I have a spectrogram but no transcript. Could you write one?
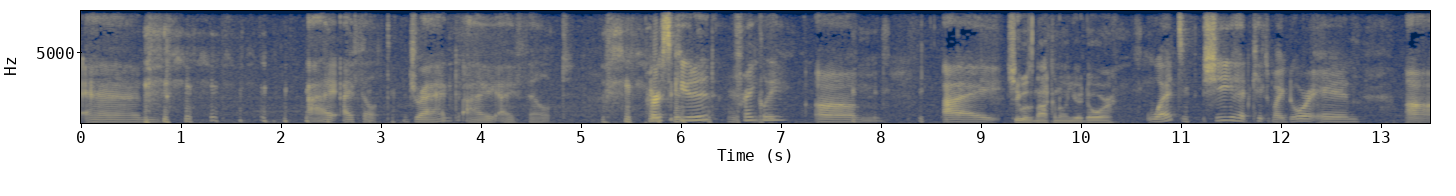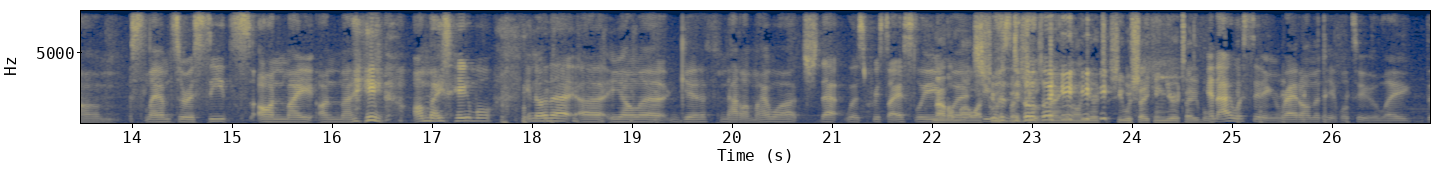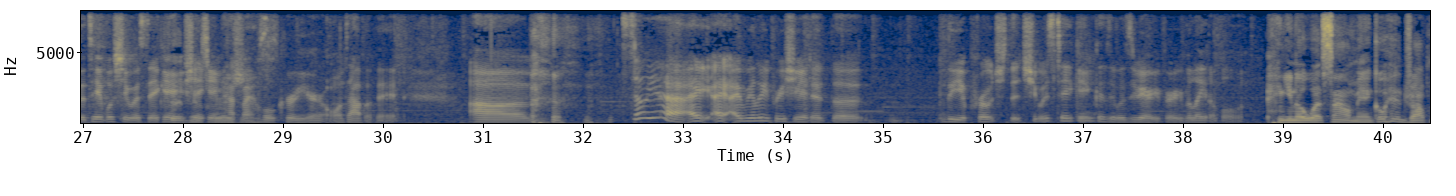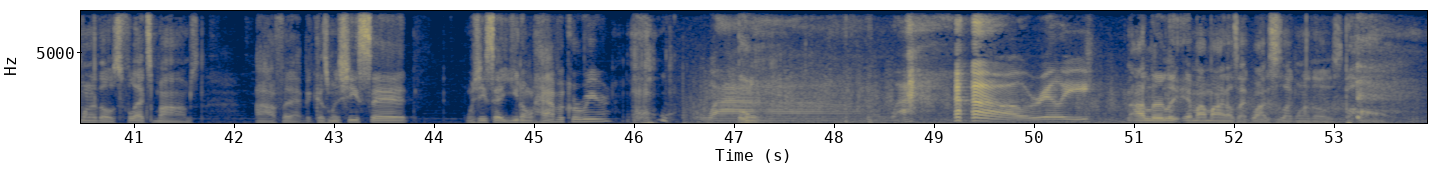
And I, I felt dragged. I, I felt persecuted, frankly. Um, I. She was knocking on your door? What? She had kicked my door in. Um, slammed some receipts on my on my on my table. You know that uh, Iyanla gift, not on my watch. That was precisely Not what on my watch. she, She was, was she doing. was banging on your. T- she was shaking your table. and I was sitting right on the table too. Like the table she was shaking, Goodness shaking had my whole career on top of it. Um, so yeah, I, I, I really appreciated the the approach that she was taking because it was very very relatable. you know what, Sound Man, go ahead and drop one of those flex bombs uh, for that because when she said, when she said you don't have a career, Wow, wow, really? I literally in my mind I was like, wow, this is like one of those, boom,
